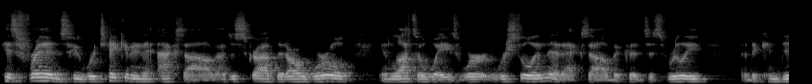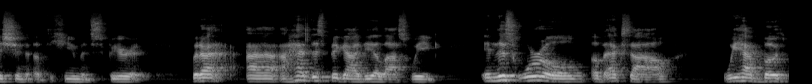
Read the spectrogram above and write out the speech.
his friends who were taken into exile. I described that our world, in lots of ways, we're we're still in that exile because it's really the condition of the human spirit. But I, I, I had this big idea last week. In this world of exile, we have both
